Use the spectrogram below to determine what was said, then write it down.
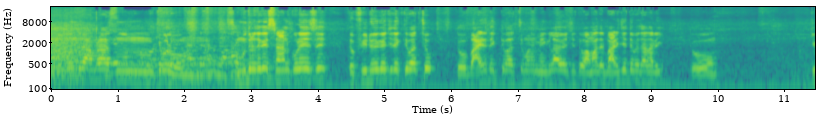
তো বন্ধুরা আমরা উম, কি বলব উম, সমুদ্র থেকে স্নান করে এসে তো ফিট হয়ে গেছি, দেখতে পাচ্ছ। তো বাইরে দেখতে পাচ্ছ মানে মেঘলা হয়েছে, তো আমাদের বাড়ি যেতে হবে তাড়াতাড়ি। তো কি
